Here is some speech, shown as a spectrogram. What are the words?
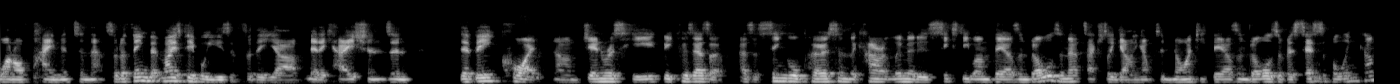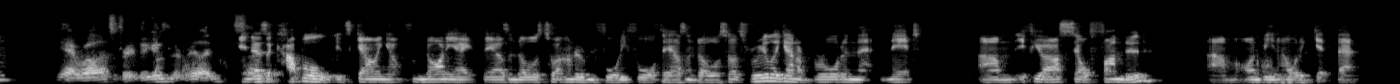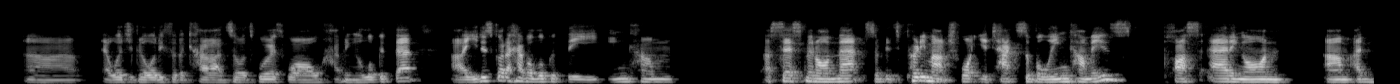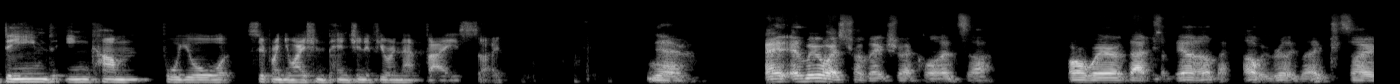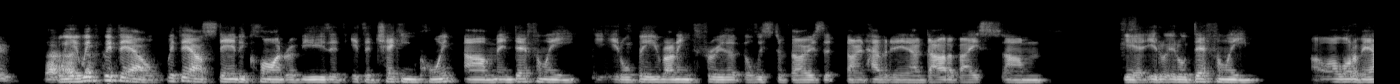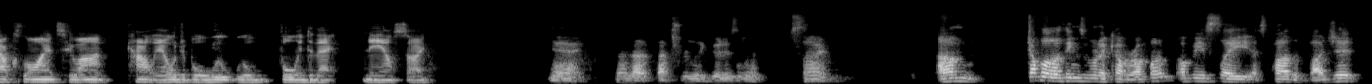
one-off payments and that sort of thing. But most people use it for the uh, medications. And they're being quite um, generous here because as a as a single person, the current limit is sixty one thousand dollars, and that's actually going up to ninety thousand dollars of assessable income. Yeah, well, that's pretty big, isn't it? Really. And as a couple, it's going up from ninety-eight thousand dollars to one hundred and forty-four thousand dollars. So it's really going to broaden that net um, if you are self-funded um, on being able to get that uh, eligibility for the card. So it's worthwhile having a look at that. Uh, you just got to have a look at the income assessment on that. So it's pretty much what your taxable income is, plus adding on um, a deemed income for your superannuation pension if you're in that phase. So, yeah, and, and we always try to make sure our clients are are aware of that amount, aren't they? Aren't we really, mate? So. That, well, yeah, with, with our with our standard client reviews, it, it's a checking point, um, and definitely it'll be running through the, the list of those that don't have it in our database. Um, yeah, it'll it'll definitely a lot of our clients who aren't currently eligible will will fall into that now. So yeah, so that that's really good, isn't it? So um a couple of other things we want to cover off on. Obviously, as part of the budget,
